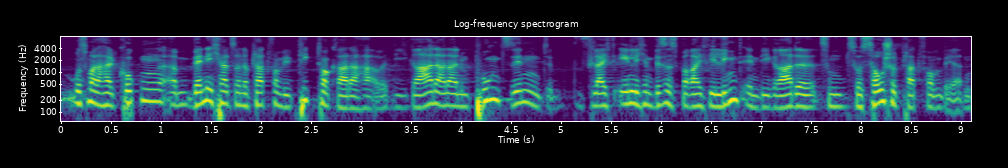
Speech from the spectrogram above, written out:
muss man halt gucken, ähm, wenn ich halt so eine Plattform wie TikTok gerade habe, die gerade an einem Punkt sind, vielleicht ähnlich im Businessbereich wie LinkedIn, die gerade zur Social-Plattform werden.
